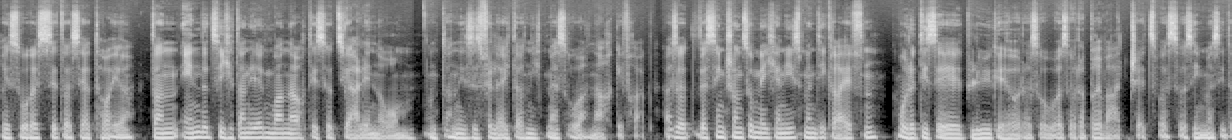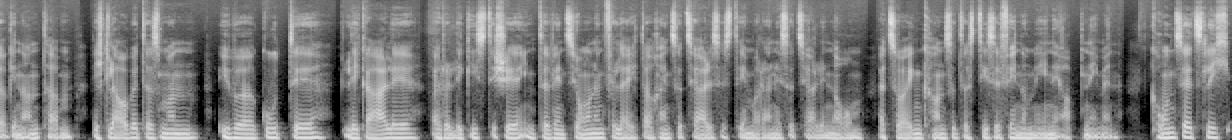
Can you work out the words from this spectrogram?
Ressource da sehr teuer, dann ändert sich dann irgendwann auch die soziale Norm. Und dann ist es vielleicht auch nicht mehr so nachgefragt. Also das sind schon so Mechanismen, die greifen. Oder diese Flüge oder sowas oder Privatjets, was, was immer Sie da genannt haben. Ich glaube, dass man über gute, legale oder legistische Interventionen vielleicht auch ein Sozialsystem oder eine soziale Norm erzeugen kann, sodass diese Phänomene abnehmen. Grundsätzlich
